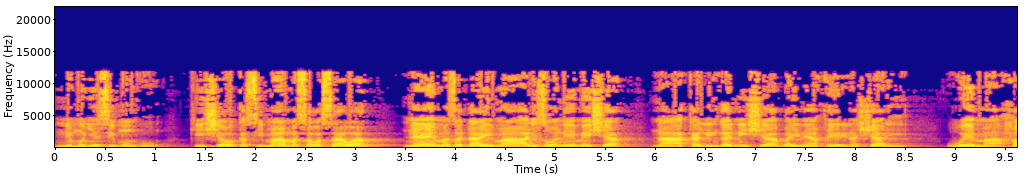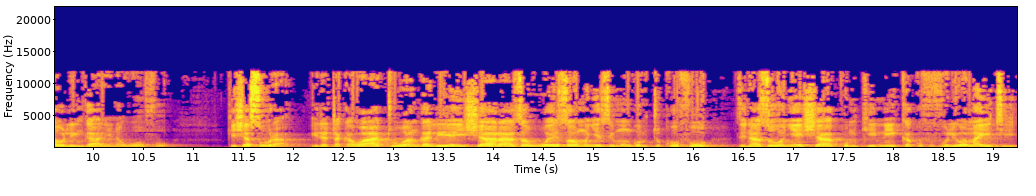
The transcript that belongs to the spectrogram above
ni Mwenyezi Mungu. Kisha wakasimama sawa sawa neema za daima alizowaneemesha na akalinganisha baina ya kheri na shari wema haulingani na uovu kisha sura inataka watu waangalie ishara za uwezo wa Mwenyezi Mungu mtukufu zinazoonyesha kumkinika kufufuliwa maiti.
